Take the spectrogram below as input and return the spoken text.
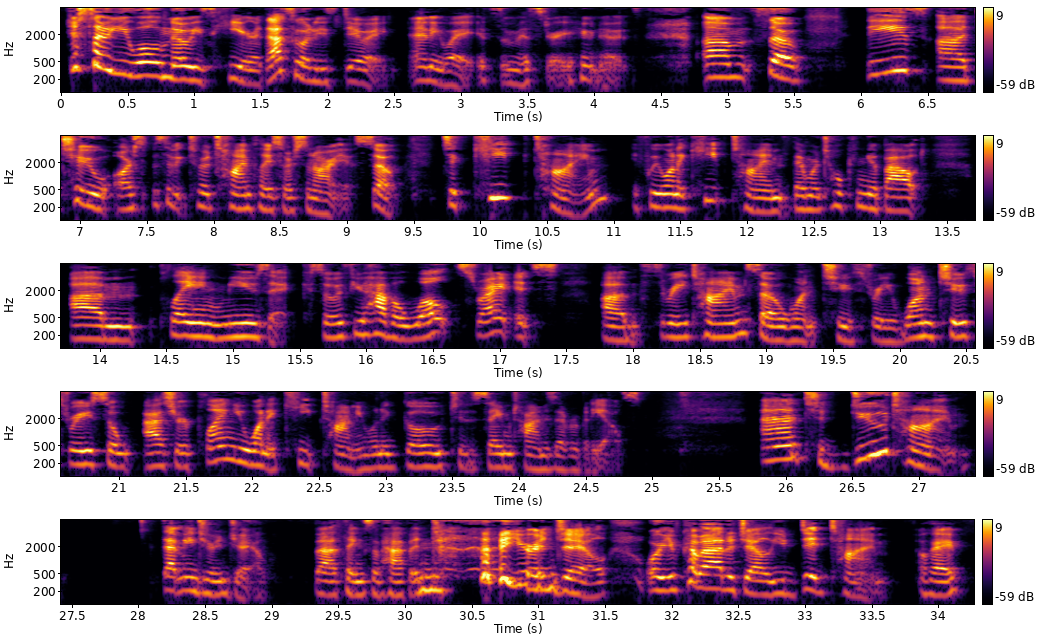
Just so you all know he's here. That's what he's doing. Anyway, it's a mystery. Who knows? Um, so these uh, two are specific to a time, place, or scenario. So to keep time, if we want to keep time, then we're talking about um, playing music. So if you have a waltz, right, it's um, three times. So one, two, three, one, two, three. So as you're playing, you want to keep time. You want to go to the same time as everybody else. And to do time, that means you're in jail. Bad things have happened. you're in jail. Or you've come out of jail. You did time. Okay.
